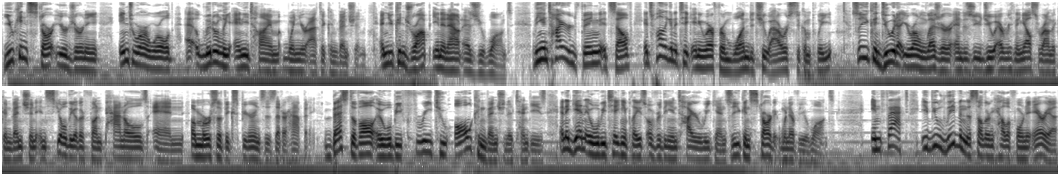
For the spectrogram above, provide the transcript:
You can start your journey into our world at literally any time when you're at the convention, and you can drop in and out as you want. The entire thing itself, it's probably going to take anywhere from one to two hours to complete, so you can do it at your your own leisure and as you do everything else around the convention and see all the other fun panels and immersive experiences that are happening. Best of all, it will be free to all convention attendees, and again, it will be taking place over the entire weekend, so you can start it whenever you want. In fact, if you live in the Southern California area,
